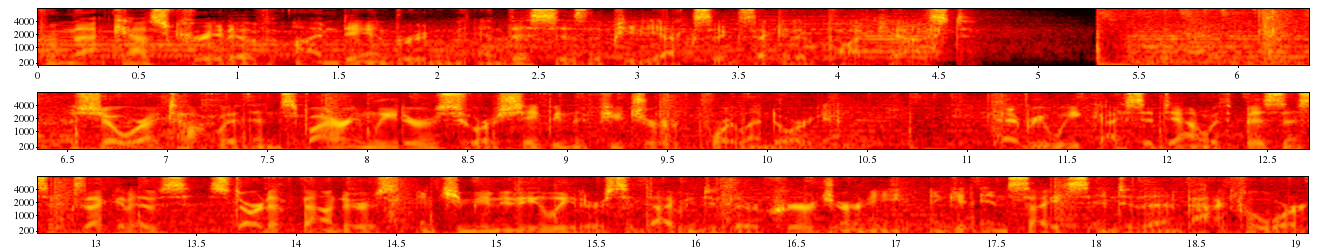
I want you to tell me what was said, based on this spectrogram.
From That Cast Creative, I'm Dan Bruton, and this is the PDX Executive Podcast. A show where I talk with inspiring leaders who are shaping the future of Portland, Oregon. Every week, I sit down with business executives, startup founders, and community leaders to dive into their career journey and get insights into the impactful work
